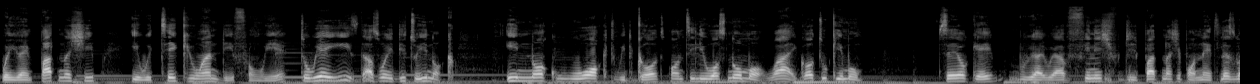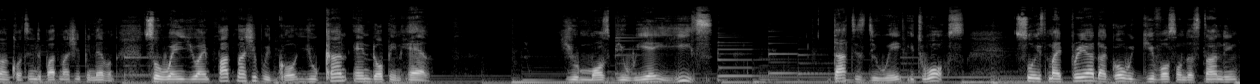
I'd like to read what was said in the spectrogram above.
When you're in partnership, He will take you one day from where to where He is. That's what He did to Enoch. Enoch walked with God until he was no more. Why? God took him home. Say, okay, we, are, we have finished the partnership on earth. Let's go and continue the partnership in heaven. So when you are in partnership with God, you can't end up in hell. You must be where He is. That is the way it works. So it's my prayer that God will give us understanding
